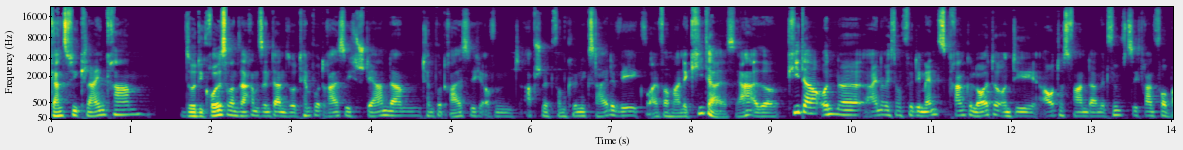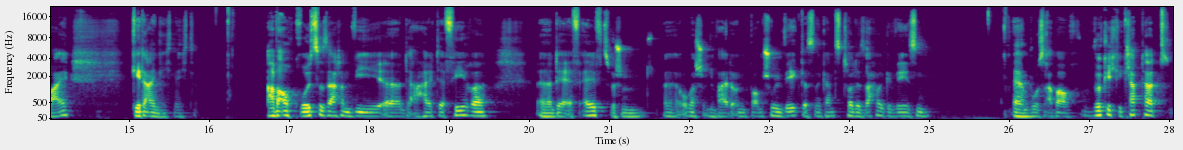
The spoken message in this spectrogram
Ganz viel Kleinkram, so die größeren Sachen sind dann so Tempo 30 Sterndamm, Tempo 30 auf dem Abschnitt vom Königsheideweg, wo einfach mal eine Kita ist. Ja, also Kita und eine Einrichtung für demenzkranke Leute und die Autos fahren da mit 50 dran vorbei. Geht eigentlich nicht. Aber auch größte Sachen wie äh, der Erhalt der Fähre, äh, der F11 zwischen äh, Oberschöneweide und Baumschulenweg, das ist eine ganz tolle Sache gewesen, äh, wo es aber auch wirklich geklappt hat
